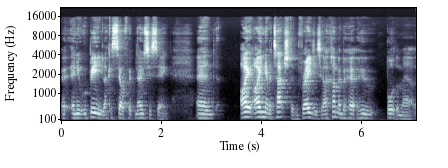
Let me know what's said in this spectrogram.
and it would be like a self hypnosis thing. And I I never touched them for ages. I can't remember who, who bought them out.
